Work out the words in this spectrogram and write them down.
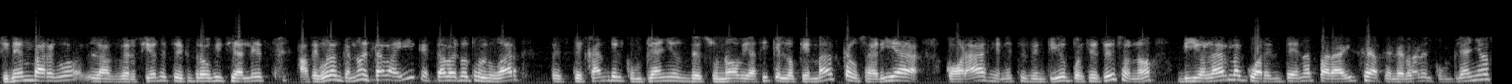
Sin embargo, las versiones extraoficiales aseguran que no estaba ahí, que estaba en otro lugar, festejando el cumpleaños de su novia. Así que lo que más causaría coraje en este sentido, pues es eso, ¿no? Violar la cuarentena para irse a celebrar el cumpleaños.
